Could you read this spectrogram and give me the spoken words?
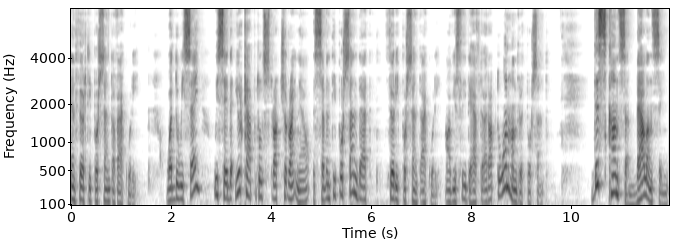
and 30% of equity. What do we say? We say that your capital structure right now is 70% debt, 30% equity. Obviously, they have to add up to 100%. This concept, balancing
